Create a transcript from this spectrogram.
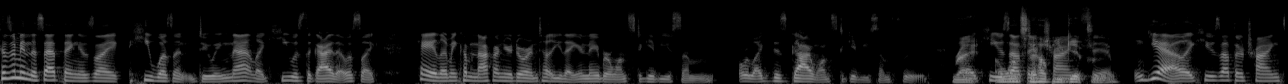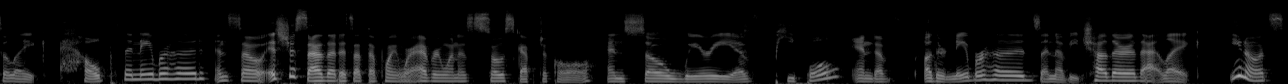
Because I mean, the sad thing is like he wasn't doing that. Like he was the guy that was like, "Hey, let me come knock on your door and tell you that your neighbor wants to give you some, or like this guy wants to give you some food." right Like he was out there to help trying you get to, food yeah, like he was out there trying to like help the neighborhood, and so it's just sad that it's at the point where everyone is so skeptical and so weary of people and of other neighborhoods and of each other that like you know it's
